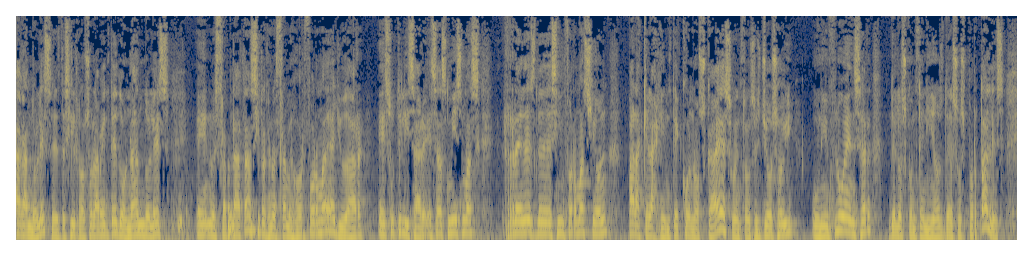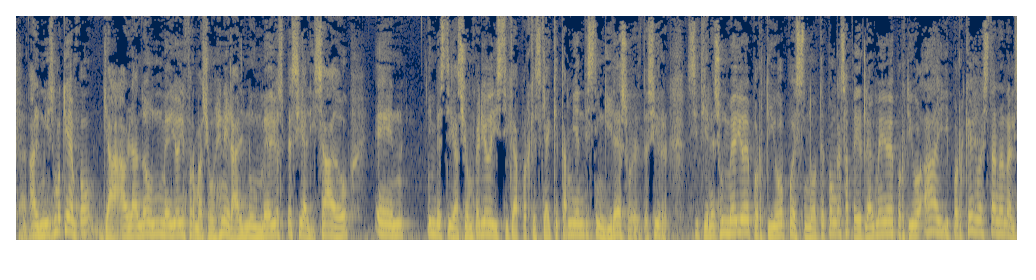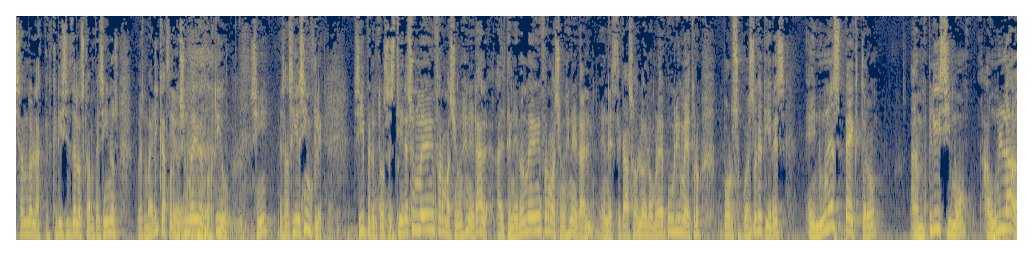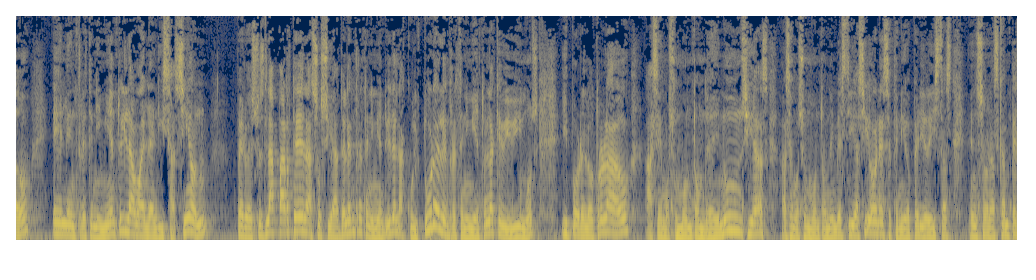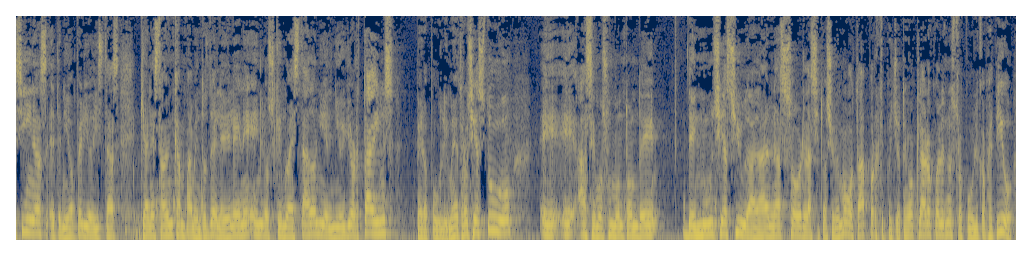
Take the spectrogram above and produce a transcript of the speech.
pagándoles, es decir, no solamente donándoles eh, nuestra plata, sino que nuestra mejor forma de ayudar es utilizar esas mismas redes de desinformación para que la gente conozca eso. Entonces yo soy un influencer de los contenidos de esos portales. Al mismo tiempo, ya hablando de un medio de información general, un medio especializado en investigación periodística, porque es que hay que también distinguir eso. Es decir, si tienes un medio deportivo, pues no te pongas a pedirle al medio deportivo, ay, ¿y por qué no están analizando la crisis de los campesinos? Pues marica, porque es un medio deportivo. Sí, es así de simple. Sí, pero entonces tienes un medio de información general. Al tener un medio de información general, en este caso lo nombre de Publimetro, por supuesto que tienes en un espectro amplísimo, a un lado, el entretenimiento y la banalización pero eso es la parte de la sociedad del entretenimiento y de la cultura del entretenimiento en la que vivimos. Y por el otro lado, hacemos un montón de denuncias, hacemos un montón de investigaciones. He tenido periodistas en zonas campesinas, he tenido periodistas que han estado en campamentos del ELN en los que no ha estado ni el New York Times, pero Publimetro sí estuvo. Eh, eh, hacemos un montón de denuncias ciudadanas sobre la situación en Bogotá, porque pues yo tengo claro cuál es nuestro público objetivo.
